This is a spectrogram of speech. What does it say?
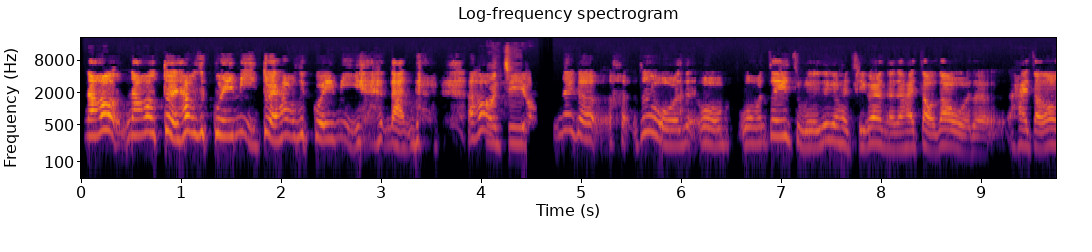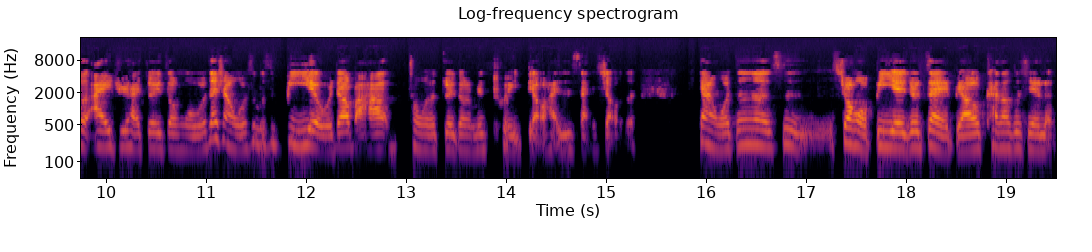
然后，然后，对，他们是闺蜜，对，他们是闺蜜，男的。然后基友，那个很，就是我的我我们这一组的这个很奇怪的男的，还找到我的，还找到我的 IG，还追踪我。我在想，我是不是毕业我就要把他从我的追踪里面推掉，还是三小的？但我真的是希望我毕业就再也不要看到这些人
